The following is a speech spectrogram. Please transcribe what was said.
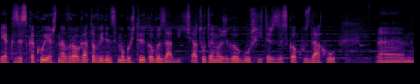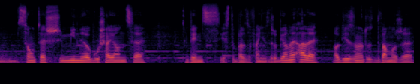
jak zeskakujesz na wroga, to w jedynce mogłeś tylko go zabić, a tutaj możesz go ogłuszyć też ze skoku z dachu. Są też miny ogłuszające, więc jest to bardzo fajnie zrobione, ale od Dishonored 2 może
